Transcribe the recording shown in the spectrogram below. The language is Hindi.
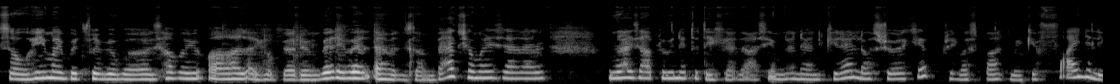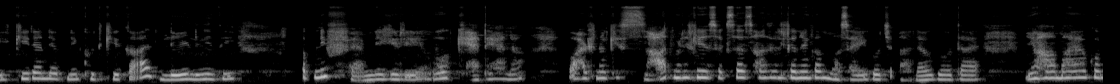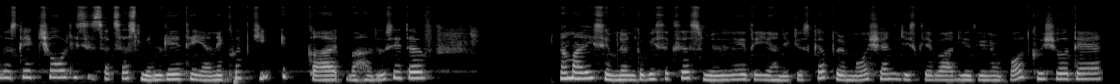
So, hey, my beautiful viewers, how are you all? I hope you are doing very well and welcome back to my channel. Guys आप लोगों ने तो देखा था Simran and Kiran love story के प्रीवियस पार्ट में कि फाइनली किरण ने अपनी खुद की कार ले ली थी अपनी फैमिली के लिए वो कहते हैं ना पार्टनर के साथ मिलकर सक्सेस हासिल करने का मज़ा ही कुछ अलग होता है यहाँ माया को भी उसकी एक छोटी सी सक्सेस मिल गई थी यानी खुद की एक कार वहाँ दूसरी तरफ़ हमारी सिमरन को भी सक्सेस मिल गई थी, यानी कि उसका प्रमोशन जिसके बाद ये तीनों बहुत खुश होते हैं।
